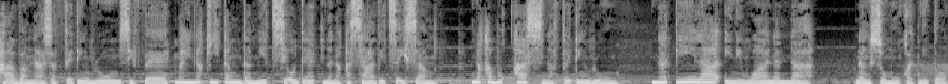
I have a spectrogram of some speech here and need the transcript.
Habang nasa fitting room si Fe, may nakitang damit si Odette na nakasabit sa isang nakabukas na fitting room na tila iniwanan na ng sumukat nito.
